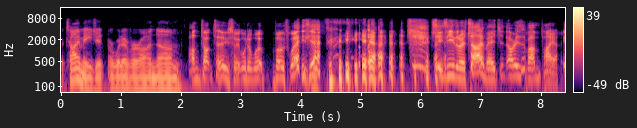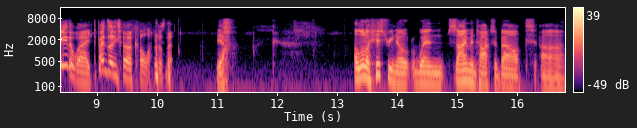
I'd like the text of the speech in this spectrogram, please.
a time agent or whatever on um on Doctor Who, so it would have worked both ways. Yeah, yeah. so he's either a time agent or he's a vampire. Either way, depends on his hair color, doesn't it? A little history note when Simon talks about uh,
